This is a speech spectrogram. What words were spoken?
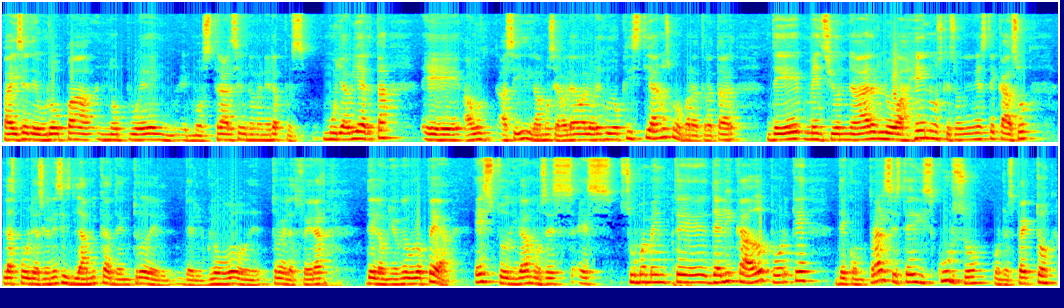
países de Europa no pueden eh, mostrarse de una manera pues muy abierta, eh, aún así, digamos, se habla de valores judeocristianos como para tratar de mencionar lo ajenos que son en este caso las poblaciones islámicas dentro del, del globo, dentro de la esfera de la Unión Europea. Esto, digamos, es, es sumamente delicado porque de comprarse este discurso con respecto,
